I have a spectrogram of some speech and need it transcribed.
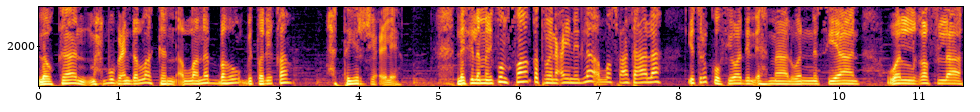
لو كان محبوب عند الله كان الله نبهه بطريقة حتى يرجع إليه. لكن لما يكون ساقط من عين الله الله سبحانه وتعالى يتركه في وادي الإهمال والنسيان والغفلة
